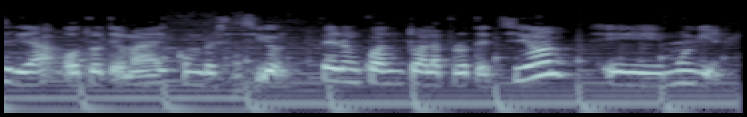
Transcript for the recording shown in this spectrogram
sería otro tema de conversación. Pero en cuanto a la protección, eh, muy bien.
